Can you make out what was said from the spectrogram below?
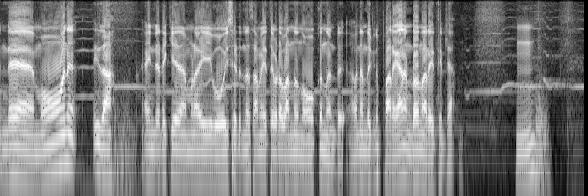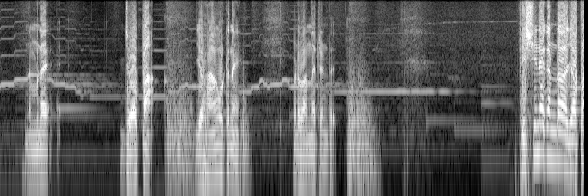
എന്റെ മോന് ഇതാ അതിന്റെ ഇടയ്ക്ക് നമ്മൾ ഈ വോയിസ് ഇടുന്ന സമയത്ത് ഇവിടെ വന്ന് നോക്കുന്നുണ്ട്. അവൻ എന്തെങ്കിലും പറയാനുണ്ടോയെന്ന് അറിയത്തില്ല നമ്മുടെ ജോപ്പ ജോഹാങ്കുട്ടനെ ഇവിടെ വന്നിട്ടുണ്ട്. ഫിഷിനെ കണ്ടോ ജോപ്പ?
